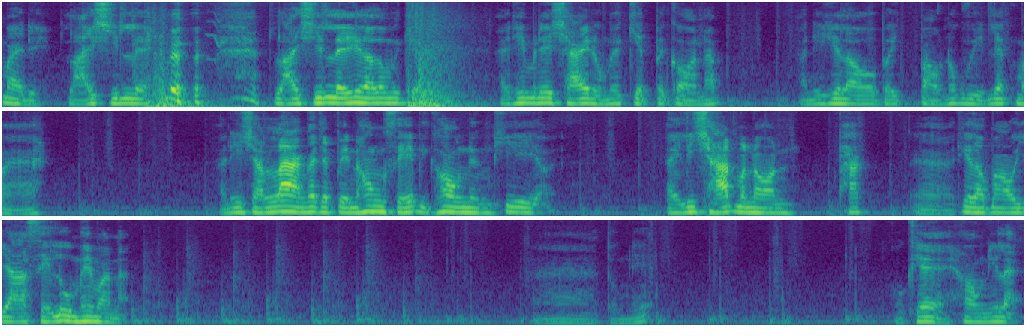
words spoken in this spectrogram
ไม่ดิ หลายชิ้นเลย หลายชิ้นเลยที่เราต้องไปเก็บ ไอที่ไม่ได้ใช้ผมไปเก็บไปก่อนครับ อันนี้ที่เราไปเป่านกหวีดเรียกหมา อันนี้ชั้นล่างก็จะเป็นห้องเซฟอีกห้องหนึ่งที่ไอริชาร์ดมานอนพักที่เรามาเอายาเซรุ่มให้มันอะอ่าตรงนี้ โอเค ห้องนี้แหละ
